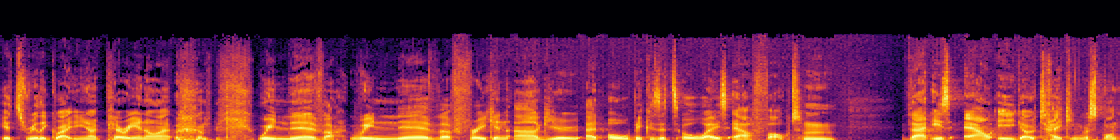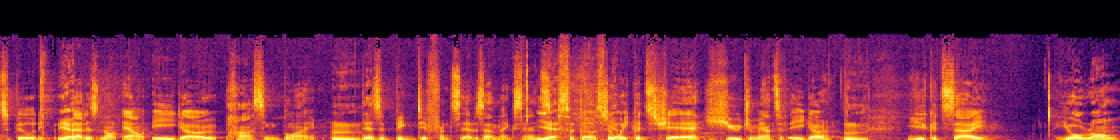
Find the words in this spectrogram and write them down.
it's really great. You know, Perry and I, we never we never freaking argue at all because it's always our fault. Mm. That is our ego taking responsibility. Yeah. That is not our ego passing blame. There's a big difference there. Does that make sense? Mm. Yes, it does, So. Mm. we could share huge amounts of ego. You could say, you're wrong,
